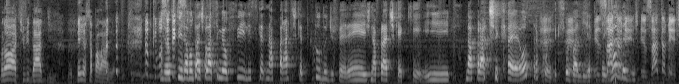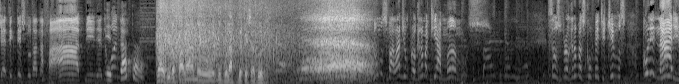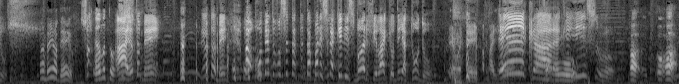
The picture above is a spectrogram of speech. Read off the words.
proatividade. Odeio essa palavra. Não, porque você Meu tem filho, que. dá vontade de falar assim, meu filho, isso que é- na prática é tudo diferente, na prática é QI, na prática é outra coisa que você é, valia. Tem nada Exatamente, de- exatamente. É, tem que ter estudado na FAP. Né? Exatamente. Já ouviram falar no, no buraco da fechadura? Vamos falar de um programa que amamos. São os programas competitivos culinários. Também odeio. Só- Amo tudo. Ah, eu também. Eu também. Mas, Roberto, você tá, tá parecendo aquele Smurf lá que odeia tudo. Eu odeio, papai. É, cara, o- que isso? Ó, ó, ó,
